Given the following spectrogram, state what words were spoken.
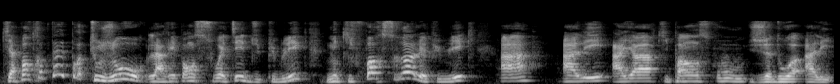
qui apportera peut-être pas toujours la réponse souhaitée du public, mais qui forcera le public à aller ailleurs qui pense où je dois aller.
